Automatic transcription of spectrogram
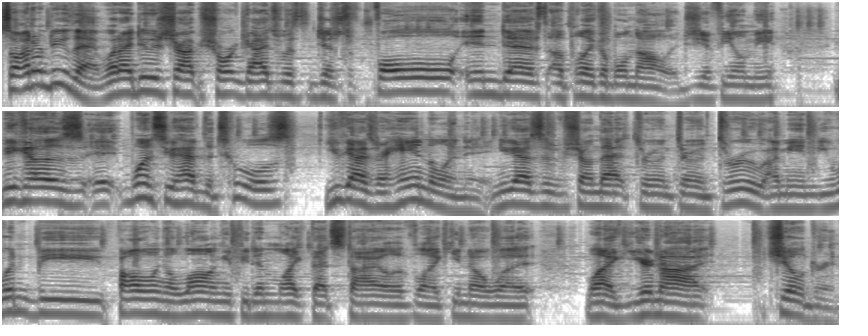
so I don't do that. What I do is drop short guides with just full, in-depth, applicable knowledge. You feel me? Because it, once you have the tools, you guys are handling it. And you guys have shown that through and through and through. I mean, you wouldn't be following along if you didn't like that style of like, you know what? Like, you're not children.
